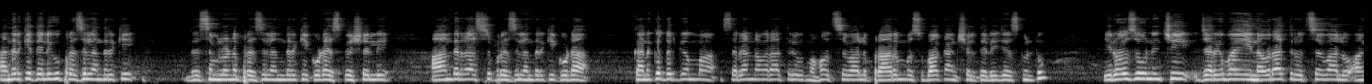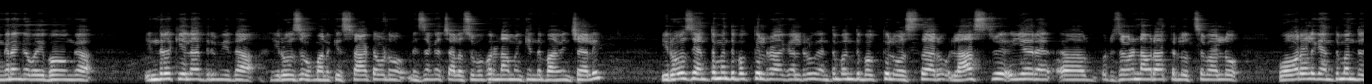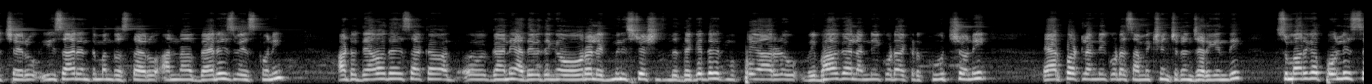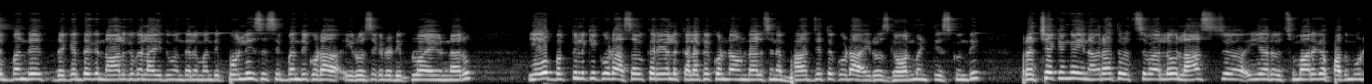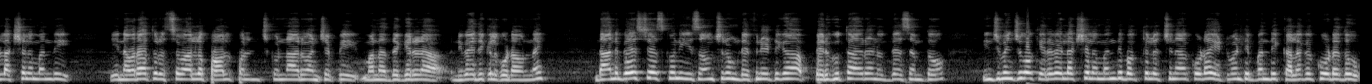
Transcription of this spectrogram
అందరికీ తెలుగు ప్రజలందరికీ దేశంలో ఉన్న ప్రజలందరికీ కూడా ఎస్పెషల్లీ ఆంధ్ర రాష్ట్ర ప్రజలందరికీ కూడా కనకదుర్గమ్మ శరన్నవరాత్రి మహోత్సవాలు ప్రారంభ శుభాకాంక్షలు తెలియజేసుకుంటూ ఈరోజు నుంచి జరగబోయే నవరాత్రి ఉత్సవాలు అంగరంగ వైభవంగా ఇంద్రకీలాద్రి మీద ఈరోజు మనకి స్టార్ట్ అవ్వడం నిజంగా చాలా శుభపరిణామం కింద భావించాలి. ఈరోజు ఎంతమంది భక్తులు రాగలరు? ఎంతమంది భక్తులు వస్తారు? లాస్ట్ ఇయర్ శరణ్ నవరాత్రుల ఉత్సవాల్లో ఓవరాల్గా ఎంతమంది వచ్చారు? ఈసారి ఎంతమంది వస్తారు? అన్న బ్యారేజ్ వేసుకొని అటు దేవాదాయ శాఖ కానీ అదేవిధంగా ఓవరాల్ అడ్మినిస్ట్రేషన్ దగ్గర దగ్గర ముప్పై ఆరు విభాగాలన్నీ కూడా ఇక్కడ కూర్చొని ఏర్పాట్లన్నీ కూడా సమీక్షించడం జరిగింది. సుమారుగా పోలీస్ సిబ్బంది దగ్గర దగ్గర నాలుగు వేల ఐదు వందల మంది పోలీసు సిబ్బంది కూడా ఈరోజు ఇక్కడ డిప్లాయ్ అయి ఉన్నారు. ఏ భక్తులకి కూడా అసౌకర్యాలు కలగకుండా ఉండాల్సిన బాధ్యత కూడా ఈరోజు గవర్నమెంట్ తీసుకుంది. ప్రత్యేకంగా ఈ నవరాత్రి ఉత్సవాల్లో లాస్ట్ ఇయర్ సుమారుగా పదమూడు లక్షల మంది ఈ నవరాత్రి ఉత్సవాల్లో పాలు పంచుకున్నారు అని చెప్పి మన దగ్గర నివేదికలు కూడా ఉన్నాయి. దాన్ని బేస్ చేసుకుని ఈ సంవత్సరం డెఫినెట్గా పెరుగుతారు అనే ఉద్దేశంతో ఇంచుమించుకు ఒక ఇరవై లక్షల మంది భక్తులు వచ్చినా కూడా ఎటువంటి ఇబ్బంది కలగకూడదు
